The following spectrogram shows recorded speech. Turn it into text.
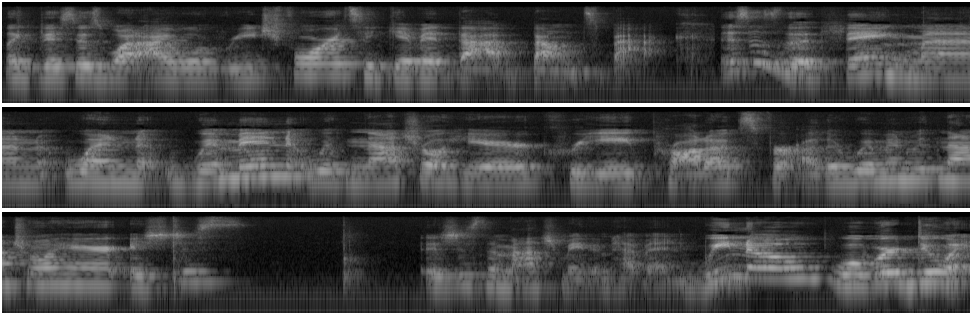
like this is what I will reach for to give it that bounce back. This is the thing, man. When women with natural hair create products for other women with natural hair, it's just it's just a match made in heaven. We know what we're doing.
